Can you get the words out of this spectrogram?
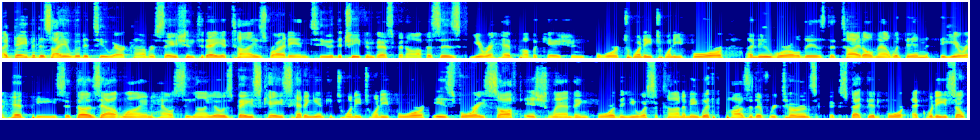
uh, David, as I alluded to, our conversation today, it ties right into the Chief Investment Office's year ahead publication for 2024. A New World is the title. Now, within the year ahead piece, it does outline how CIO's base case heading into 2024 is for a soft ish landing for the U.S. economy with positive returns expected for equity. So,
